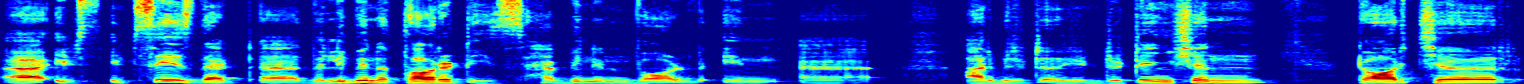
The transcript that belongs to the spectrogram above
Uh, it says that uh, the Libyan authorities have been involved in uh, arbitrary detention, torture,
